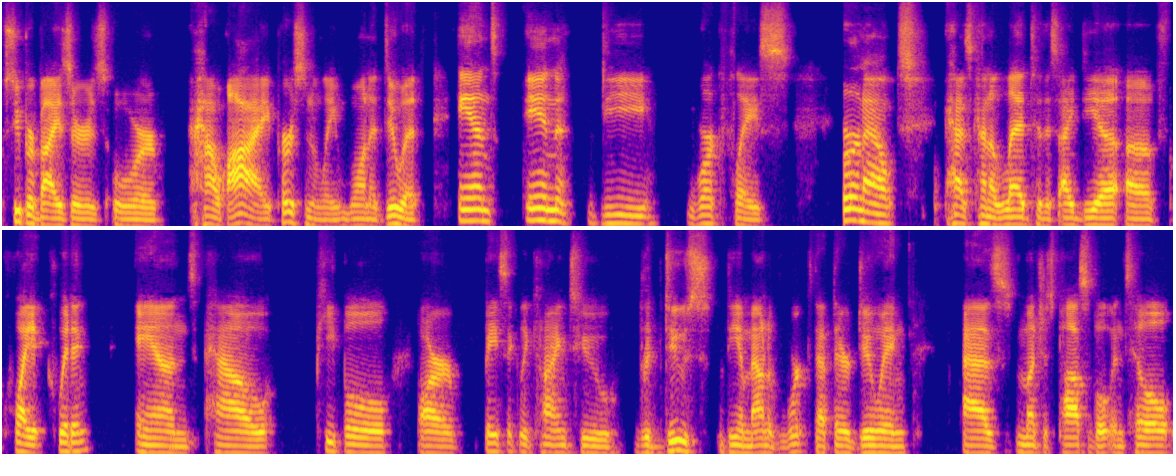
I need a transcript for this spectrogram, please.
supervisors or how i personally want to do it. And in the workplace burnout has kind of led to this idea of quiet quitting and how people are basically trying to reduce the amount of work that they're doing as much as possible until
